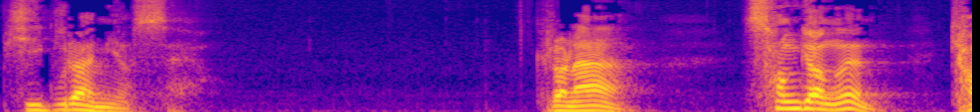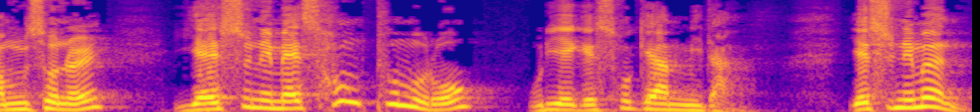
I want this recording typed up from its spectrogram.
비굴함이었어요. 그러나 성경은 겸손을 예수님의 성품으로 우리에게 소개합니다. 예수님은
